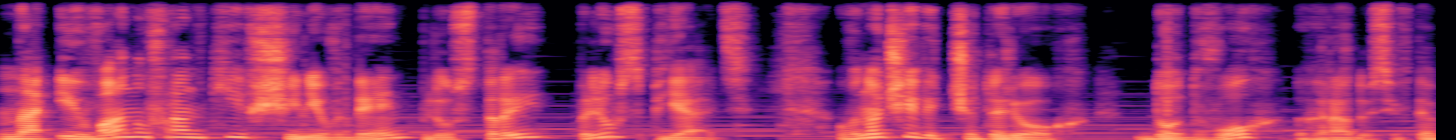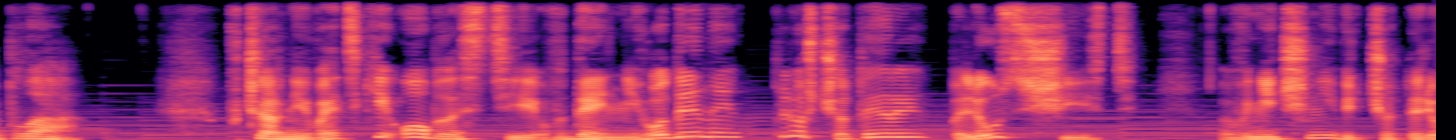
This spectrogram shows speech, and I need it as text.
На Івано-Франківщині вдень плюс 3, плюс 5, вночі від 4 до 2 градусів тепла. В Чернівецькій області в денні години плюс 4, плюс 6, в нічні від 4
